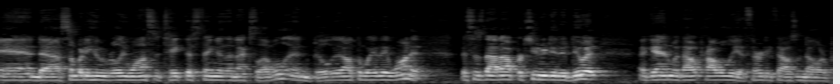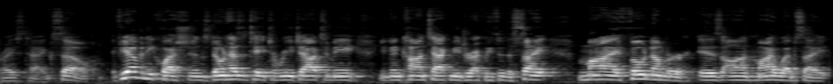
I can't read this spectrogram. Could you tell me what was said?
and uh, somebody who really wants to take this thing to the next level and build it out the way they want it. This is that opportunity to do it again without probably a $30,000 price tag. So if you have any questions, don't hesitate to reach out to me. You can contact me directly through the site. My phone number is on my website,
